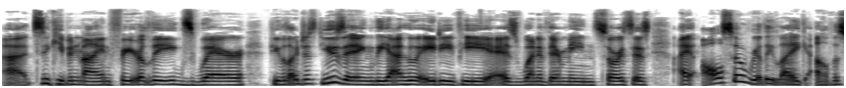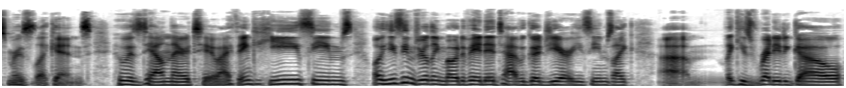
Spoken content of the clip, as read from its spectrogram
uh, to keep in mind for your leagues where people are just using the Yahoo ADP as one of their main sources. I also really like Elvis Merzlikins, who is down there too. I think he seems well. He seems really motivated to have a good year. He seems like um, like he's ready to go,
